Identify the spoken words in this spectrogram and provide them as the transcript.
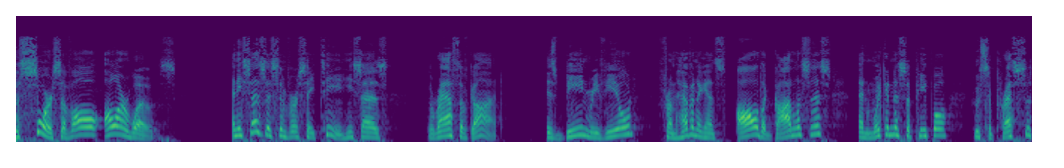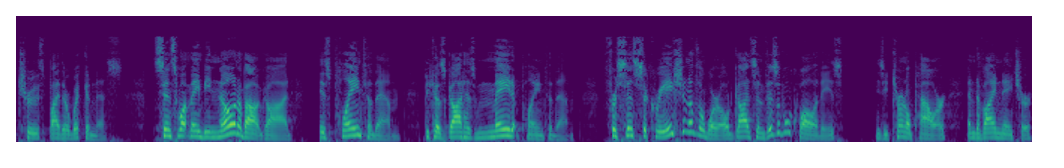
the source of all, all our woes. And he says this in verse 18. He says, the wrath of God is being revealed from heaven against all the godlessness and wickedness of people who suppress the truth by their wickedness. Since what may be known about God is plain to them, because God has made it plain to them. For since the creation of the world, God's invisible qualities, his eternal power and divine nature,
